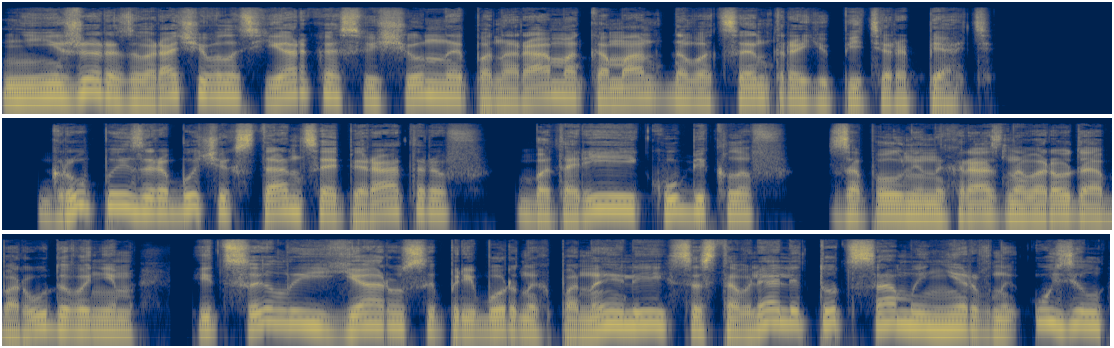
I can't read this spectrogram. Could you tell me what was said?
Ниже разворачивалась ярко освещенная панорама командного центра Юпитера-5. Группы из рабочих станций операторов, батареи, кубиклов, заполненных разного рода оборудованием, и целые ярусы приборных панелей составляли тот самый нервный узел,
